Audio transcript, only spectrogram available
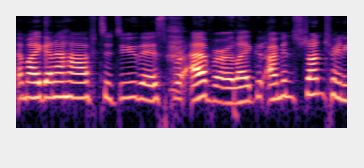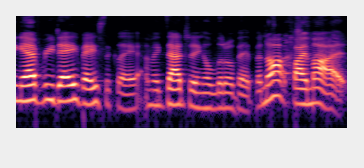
am I going to have to do this forever? Like, I'm in stunt training every day, basically. I'm exaggerating a little bit, but not by much.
